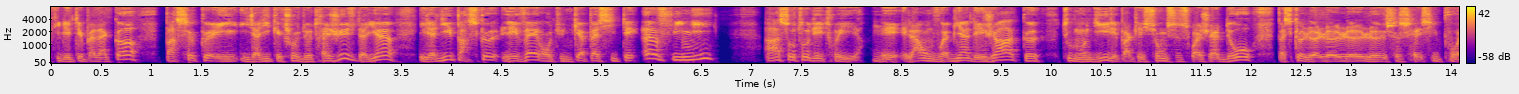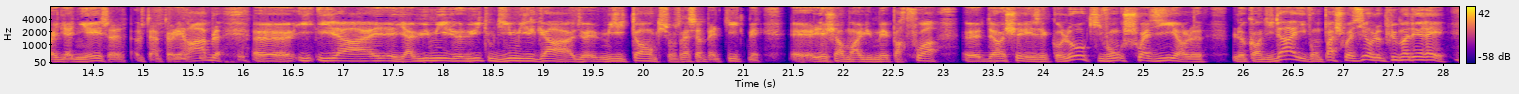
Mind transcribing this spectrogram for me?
qu'il n'était pas d'accord parce que il a dit quelque chose de très juste d'ailleurs. Il a dit parce que les Verts ont une capacité infinie à s'autodétruire. Mm. Et, là, on voit bien déjà que tout le monde dit, il n'est pas question que ce soit Jadot, parce que le, le, le, le s'il pourrait gagner, c'est intolérable. euh, il, il, a, il y a 8, 000, 8 ou 10 000 gars de militants qui sont très sympathiques, mais euh, légèrement allumés parfois, euh, chez les écolos, qui vont choisir le, le candidat, ils vont pas choisir le plus modéré. Mm.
